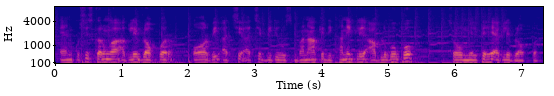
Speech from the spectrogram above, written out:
एंड कोशिश करूँगा अगले ब्लॉग पर और भी अच्छे अच्छे वीडियोस बना के दिखाने के लिए आप लोगों को। सो so, मिलते हैं अगले ब्लॉग पर।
